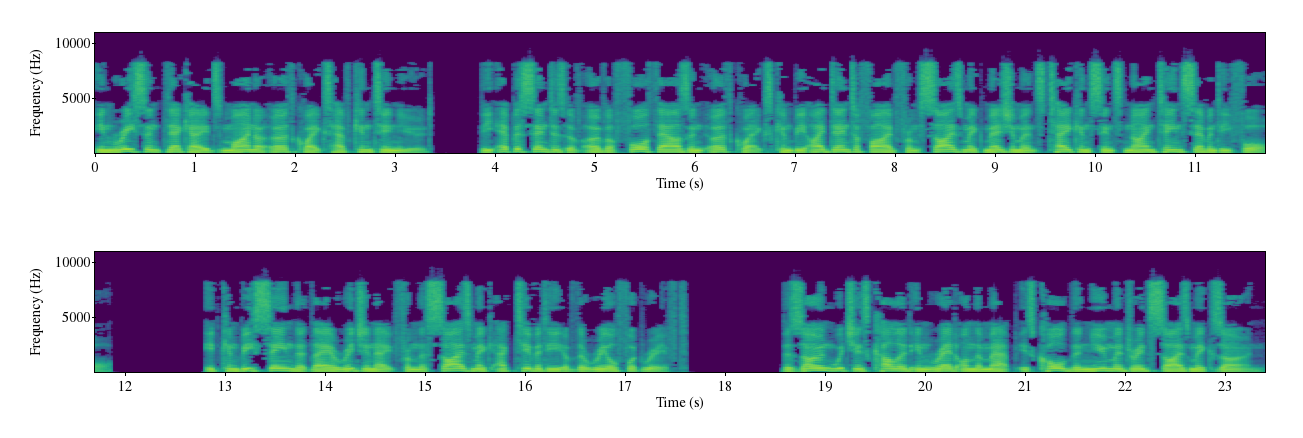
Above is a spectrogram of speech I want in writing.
In recent decades minor earthquakes have continued. The epicenters of over 4,000 earthquakes can be identified from seismic measurements taken since 1974. It can be seen that they originate from the seismic activity of the Reelfoot Rift. The zone which is colored in red on the map is called the New Madrid seismic zone.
